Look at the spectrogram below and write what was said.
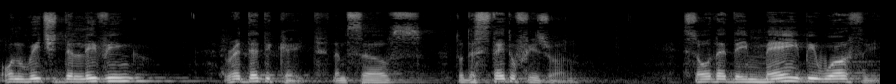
on which the living rededicate themselves to the state of Israel so that they may be worthy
